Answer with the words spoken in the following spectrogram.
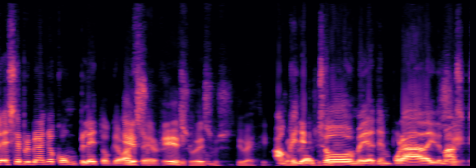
es el primer año completo que va a ser. Eso, eso, eso te iba a decir. Aunque ya ha hecho media temporada y demás.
